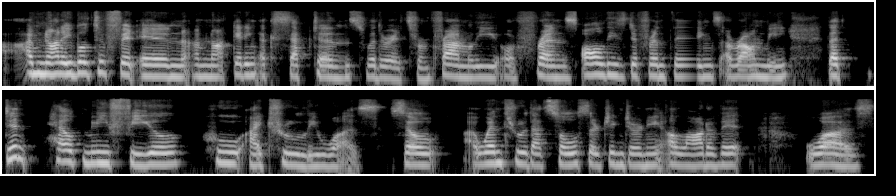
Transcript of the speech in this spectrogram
I'm not able to fit in. I'm not getting acceptance, whether it's from family or friends, all these different things around me that didn't help me feel who I truly was. So I went through that soul searching journey. A lot of it was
